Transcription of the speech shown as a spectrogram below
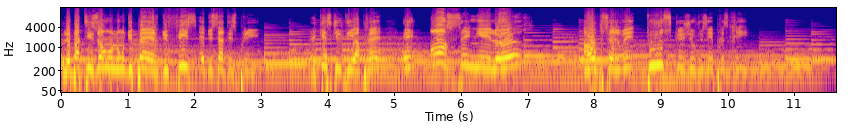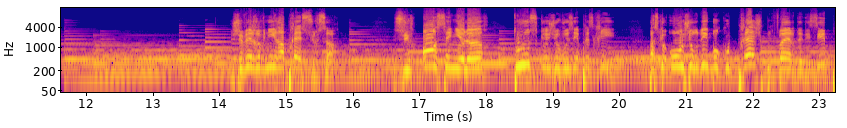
Les baptisant au nom du Père, du Fils et du Saint-Esprit et qu'est-ce qu'il dit après? Et enseignez-leur à observer tout ce que je vous ai prescrit. Je vais revenir après sur ça. Sur enseignez-leur tout ce que je vous ai prescrit. Parce qu'aujourd'hui, beaucoup prêchent pour faire des disciples,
